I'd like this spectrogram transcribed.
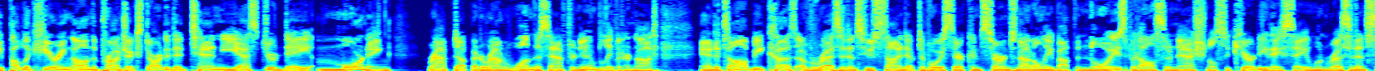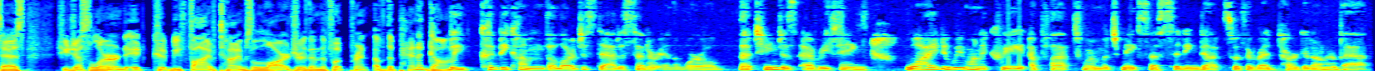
A public hearing on the project started at 10 yesterday morning wrapped up at around 1 this afternoon, believe it or not. And it's all because of residents who signed up to voice their concerns not only about the noise, but also national security, they say. One resident says she just learned it could be five times larger than the footprint of the Pentagon. We could become the largest data center in the world. That changes everything. Why do we want to create a platform which makes us sitting ducks with a red target on our back?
